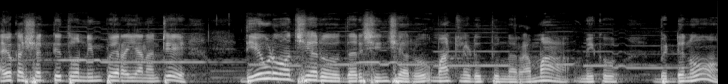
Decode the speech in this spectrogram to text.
ఆ యొక్క శక్తితో నింపారయ్యానంటే దేవుడు వచ్చారు దర్శించారు మాట్లాడుతున్నారు అమ్మా మీకు బిడ్డను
